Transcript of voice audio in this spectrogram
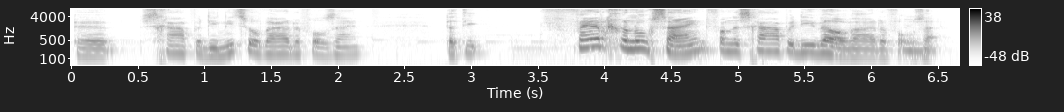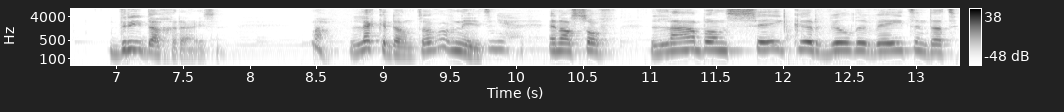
uh, schapen die niet zo waardevol zijn, dat die ver genoeg zijn van de schapen die wel waardevol mm. zijn. Drie dagreizen. Nou, lekker dan toch, of niet? Ja. En alsof Laban zeker wilde weten dat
